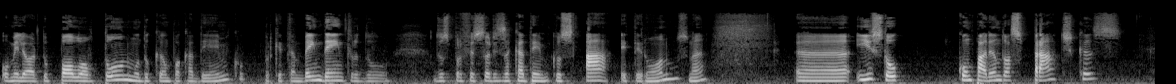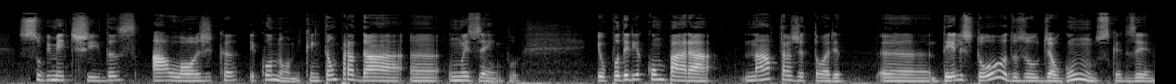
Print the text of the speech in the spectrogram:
ou melhor, do polo autônomo do campo acadêmico, porque também dentro do, dos professores acadêmicos há heterônomos, né? Uh, e estou comparando as práticas submetidas à lógica econômica. Então, para dar uh, um exemplo, eu poderia comparar na trajetória uh, deles todos, ou de alguns, quer dizer,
